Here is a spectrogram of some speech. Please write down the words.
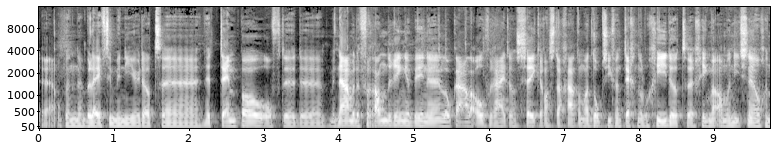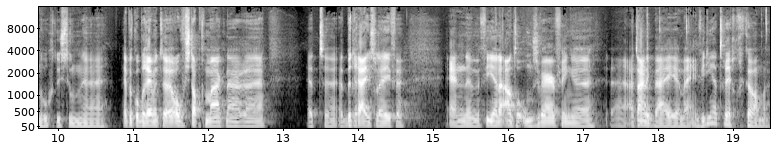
Eh, op een beleefde manier dat eh, het tempo of de, de, met name de veranderingen binnen lokale overheid, als, zeker als het gaat om adoptie van technologie, dat eh, ging me allemaal niet snel genoeg. Dus toen eh, heb ik op een gegeven moment overstap gemaakt naar eh, het, eh, het bedrijfsleven. En eh, via een aantal omzwervingen eh, uiteindelijk bij, eh, bij Nvidia terechtgekomen.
